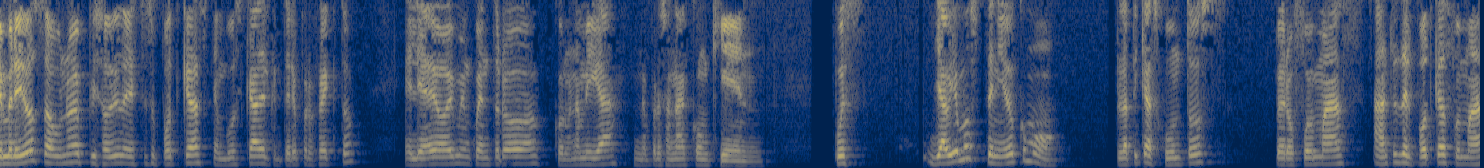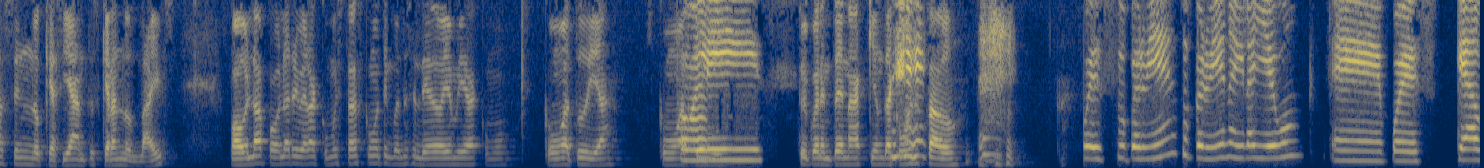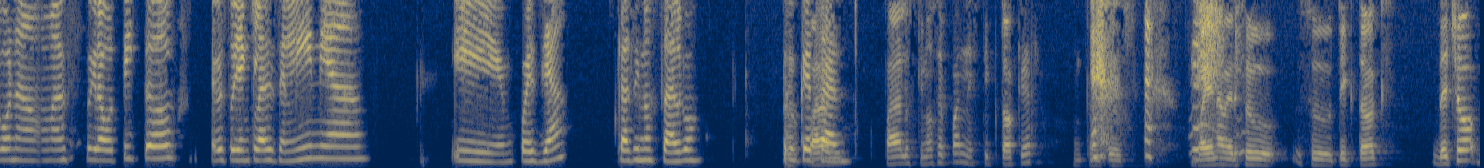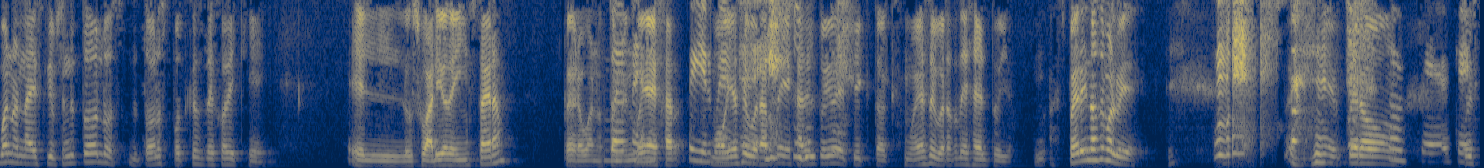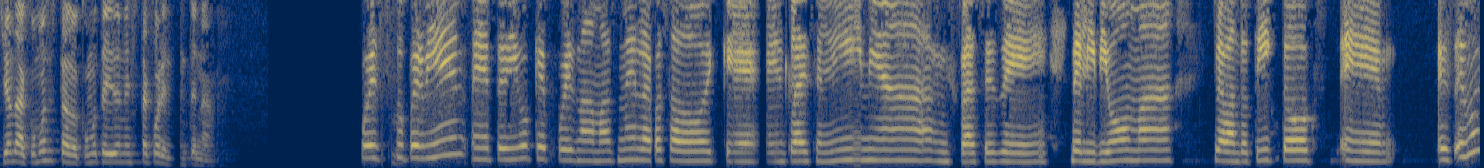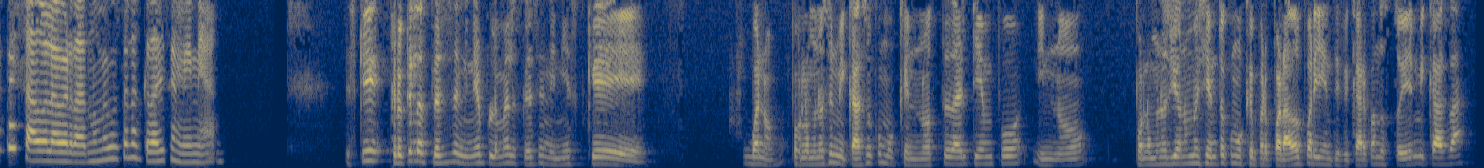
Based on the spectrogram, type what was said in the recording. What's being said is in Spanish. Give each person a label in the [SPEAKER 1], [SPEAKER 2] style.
[SPEAKER 1] Bienvenidos a un nuevo episodio de este su podcast En Busca del Criterio Perfecto. El día de hoy me encuentro con una amiga, una persona con quien, pues, ya habíamos tenido como pláticas juntos, pero fue más, antes del podcast fue más en lo que hacía antes, que eran los lives. Paola, Paola Rivera, ¿cómo estás? ¿Cómo te encuentras el día de hoy, amiga? ¿Cómo, cómo va tu día? ¿Cómo va tu, tu, cuarentena? ¿Qué onda? ¿Cómo has estado?
[SPEAKER 2] pues súper bien, súper bien, ahí la llevo. Eh, pues ¿qué hago? Nada más grabo TikToks, estoy en clases en línea y pues ya, casi no salgo. ¿Tú qué tal?
[SPEAKER 1] Para los que no sepan, es TikToker, entonces vayan a ver su, su TikTok. De hecho, bueno, en la descripción de todos los, de todos los podcasts dejo de que el usuario de Instagram, pero bueno, también voy a dejar, me voy a asegurar de dejar el tuyo de TikTok, me voy a asegurar de dejar el tuyo. Espero y no se me olvide. Pero, pues, ¿qué onda? ¿Cómo has estado? ¿Cómo te ha ido en esta cuarentena?
[SPEAKER 2] Pues súper bien, eh, te digo que pues nada más me la he pasado de que en clases en línea, mis clases de, del idioma, grabando TikToks. Eh, es, es muy pesado, la verdad, no me gustan las clases en línea.
[SPEAKER 1] Es que creo que las clases en línea, el problema de las clases en línea es que, bueno, por lo menos en mi caso, como que no te da el tiempo y no por lo menos yo no me siento como que preparado para identificar cuando estoy en mi casa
